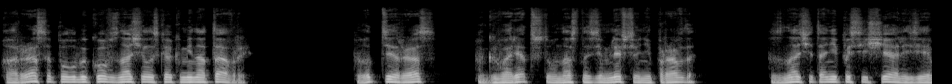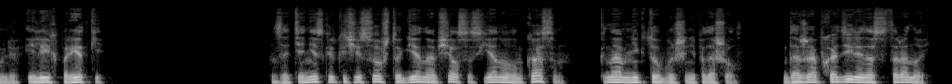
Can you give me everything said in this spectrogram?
а раса полубыков значилась как минотавры. Вот те раз. Говорят, что у нас на Земле все неправда. Значит, они посещали Землю, или их предки. За те несколько часов, что Гена общался с Янулом Кассом, к нам никто больше не подошел. Даже обходили нас стороной.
